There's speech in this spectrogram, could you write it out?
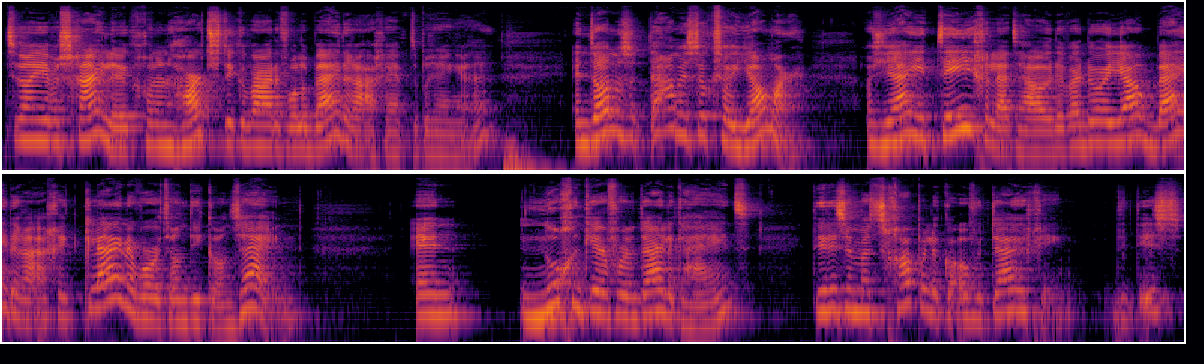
Terwijl je waarschijnlijk gewoon een hartstikke waardevolle bijdrage hebt te brengen. En dan is het, daarom is het ook zo jammer. Als jij je tegen laat houden, waardoor jouw bijdrage kleiner wordt dan die kan zijn. En nog een keer voor de duidelijkheid: dit is een maatschappelijke overtuiging. Dit is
